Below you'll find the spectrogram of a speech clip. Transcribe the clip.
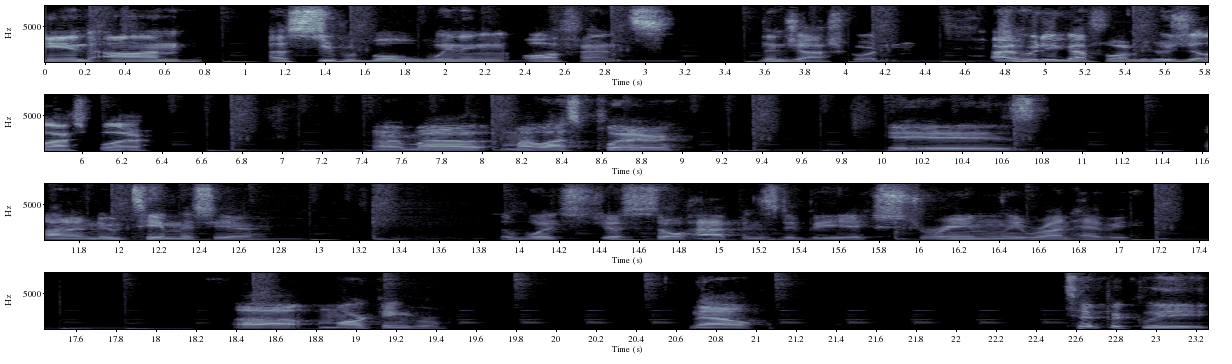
and on a Super Bowl winning offense than Josh Gordon? All right, who do you got for me? Who's your last player? All right, my my last player is on a new team this year, which just so happens to be extremely run heavy. Uh, Mark Ingram. Now, typically,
